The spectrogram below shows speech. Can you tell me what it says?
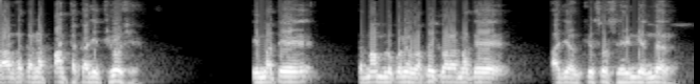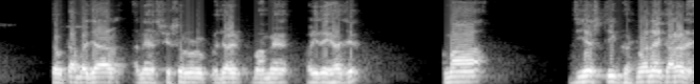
બાર ટકાના પાંચ ટકા જે થયો છે, એ માટે તમામ લોકોને વાપરી કરવા માટે આજે અંકલેશ્વર શહેરની અંદર ચૌટા બજાર અને રોડ બજારમાં અમે ફરી રહ્યા છે. આમાં જીએસટી ઘટવાને કારણે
